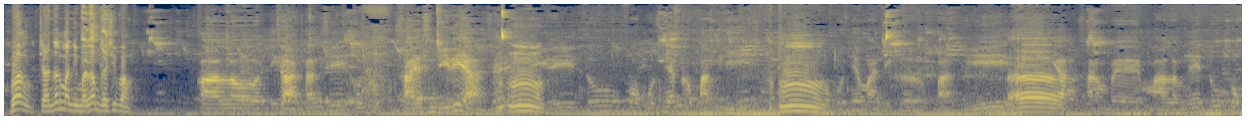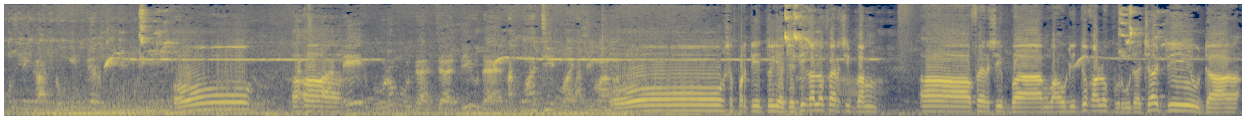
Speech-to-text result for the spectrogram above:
Bang, jantan mandi malam gak sih, Bang? Kalau jantan sih untuk saya sendiri ya, saya Mm. sendiri itu fokusnya ke pagi. Hmm. Fokusnya mandi ke pagi, Ah. yang sampai malamnya itu fokus digantungin biar bunyi-bunyi. Oh. uh, uh. Burung udah jadi, udah enak wajib mandi malam. Oh, seperti itu ya. Jadi kalau versi Bang eh, versi Bang Waud itu kalau burung udah jadi, udah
